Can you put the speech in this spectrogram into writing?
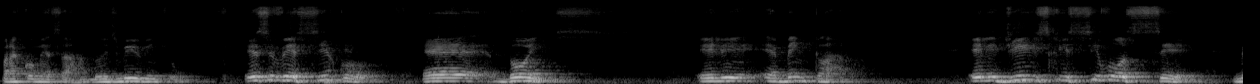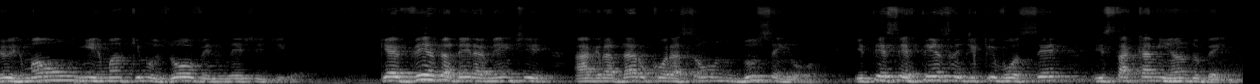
para começar, 2021? Esse versículo 2, é, ele é bem claro. Ele diz que se você, meu irmão, minha irmã que nos ouve neste dia, quer verdadeiramente agradar o coração do Senhor e ter certeza de que você está caminhando bem,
